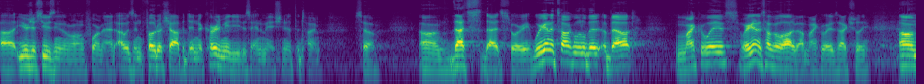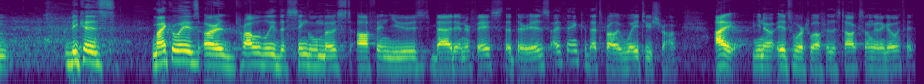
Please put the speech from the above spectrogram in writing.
uh, you're just using the wrong format. I was in Photoshop. It didn't occur to me to use animation at the time. So um, that's that story. We're going to talk a little bit about microwaves. We're going to talk a lot about microwaves, actually. Um, because microwaves are probably the single most often used bad interface that there is, I think. That's probably way too strong. I, you know, it's worked well for this talk, so I'm going to go with it.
